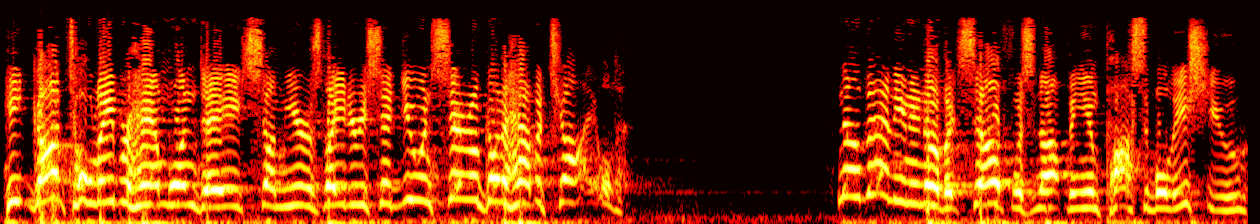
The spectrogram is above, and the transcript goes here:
He, God told Abraham one day, some years later, he said, you and Sarah are going to have a child. Now that in and of itself was not the impossible issue.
